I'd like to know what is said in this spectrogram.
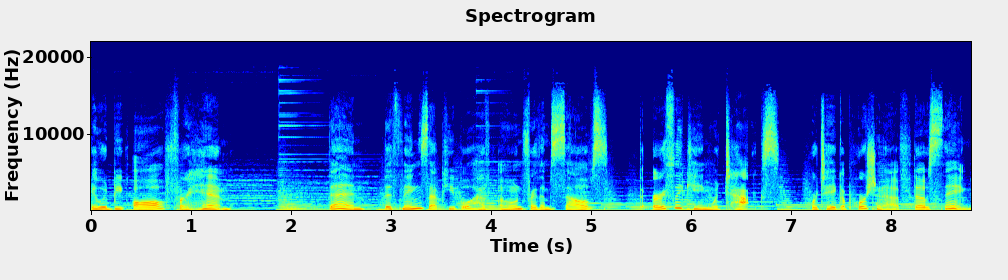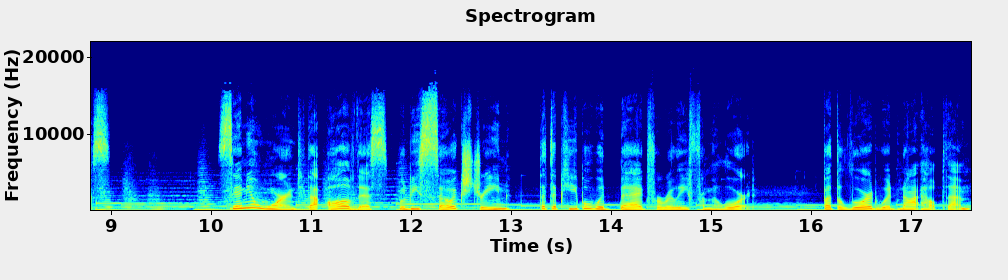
It would be all for him. Then, the things that people have owned for themselves, the earthly king would tax, or take a portion of those things. Samuel warned that all of this would be so extreme that the people would beg for relief from the Lord. But the Lord would not help them,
